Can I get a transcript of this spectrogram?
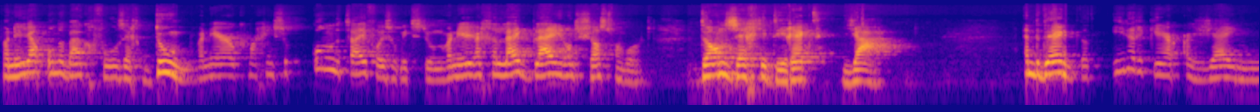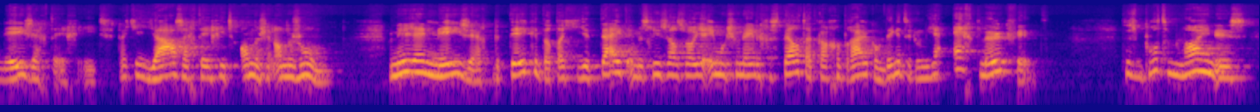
Wanneer jouw onderbuikgevoel zegt doen, wanneer er ook maar geen seconde twijfel is om iets te doen, wanneer je er gelijk blij en enthousiast van wordt, dan zeg je direct ja. En bedenk dat iedere keer als jij nee zegt tegen iets, dat je ja zegt tegen iets anders en andersom. Wanneer jij nee zegt, betekent dat dat je je tijd en misschien zelfs wel je emotionele gesteldheid kan gebruiken om dingen te doen die je echt leuk vindt. Dus bottom line is,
